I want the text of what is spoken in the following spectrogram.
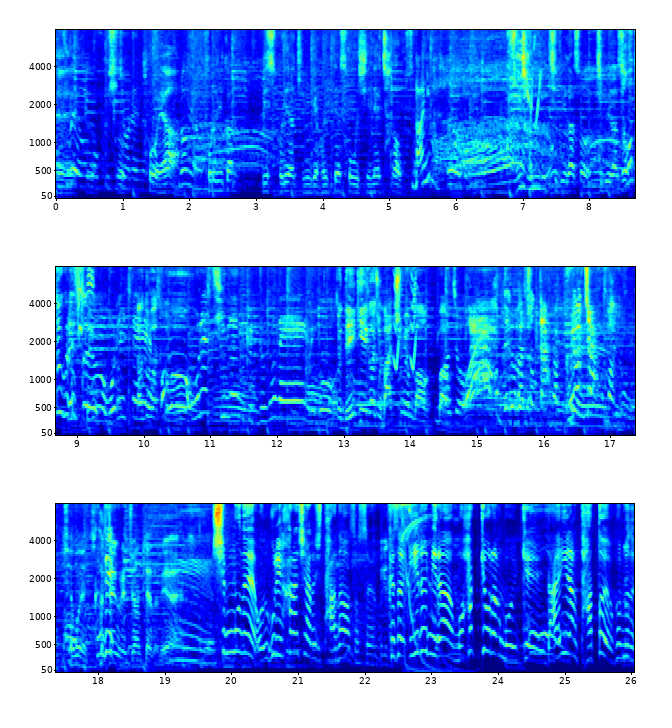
그래요 그 시절에는. 프로야. 그러니까 미스 코리아 중계할 때 서울 시내 차가 없어 많이 봤어요. 전부 집에 가서 집에 가서 저도 그랬어요. 어릴 때. 나도 봤어. 어머, 올해 지는 그 누구네. 그리고. 그 내기해가지고 맞추면 막, 막. 와, 내가 맞췄다. 막 그렇죠. 막 이러고. 최고였지. 갑자기 그랬죠 한때는 예. 신문에 얼굴이 하나씩 하나씩 다 나왔었어요. 그래서 이름이랑 뭐 학교랑 뭐 이렇게 나이랑 다 떠요. 그러면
